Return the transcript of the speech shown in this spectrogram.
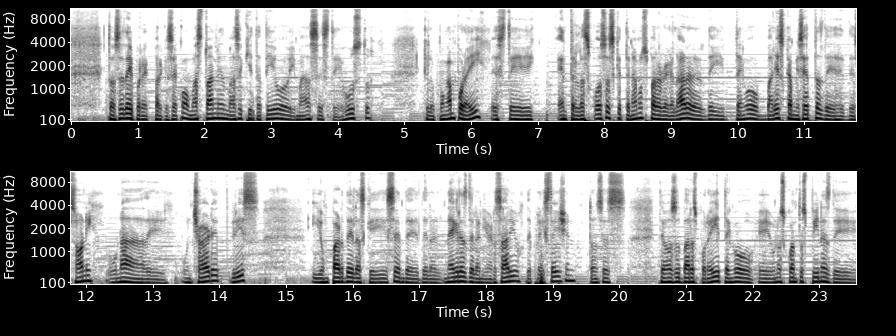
Entonces, de, para, que sea como más tuanis, más equitativo y más este justo, que lo pongan por ahí. Este, entre las cosas que tenemos para regalar, de, tengo varias camisetas de, de Sony, una de Uncharted gris y un par de las que dicen de, de las negras del aniversario de PlayStation. Entonces tengo esos varas por ahí. Tengo eh, unos cuantos pines de,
